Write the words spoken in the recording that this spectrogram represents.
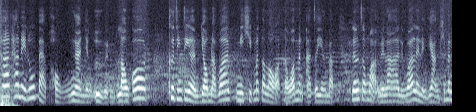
ถ้าถ้าในรูปแบบของงานอย่างอื่น เราก็คือจริงๆอะยอมรับว่ามีคิดมาตลอด แต่ว่ามันอาจจะยังแบบเรื่องจังหวะเวลาหรือว่าหลายๆอย่างที่มัน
